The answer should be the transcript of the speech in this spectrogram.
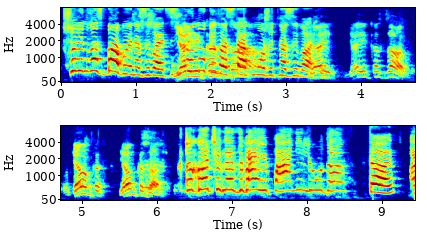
Що він вас бабою називає? Це Я її їй онуки вас казав. так можуть Я, називати. я їй казав. От я вам ка- я вам казав. Хто хоче, називає пані Люда. Так. А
